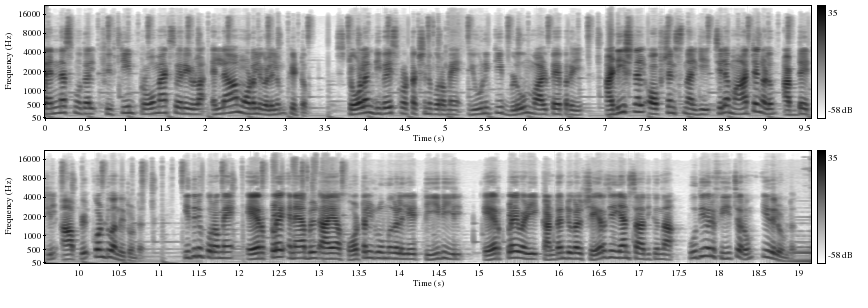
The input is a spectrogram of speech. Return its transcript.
ടെൻ എസ് മുതൽ ഫിഫ്റ്റീൻ പ്രോ മാക്സ് വരെയുള്ള എല്ലാ മോഡലുകളിലും കിട്ടും. സ്റ്റോളൻ ഡിവൈസ് പ്രൊട്ടക്ഷന് പുറമെ യൂണിറ്റി ബ്ലൂം വാൾപേപ്പറിൽ അഡീഷണൽ ഓപ്ഷൻസ് നൽകി ചില മാറ്റങ്ങളും അപ്ഡേറ്റിൽ ആപ്പിൾ കൊണ്ടുവന്നിട്ടുണ്ട്. ഇതിനു പുറമെ എയർപ്ലേ എനാബിൾഡ് ആയ ഹോട്ടൽ റൂമുകളിലെ ടി വിയിൽ എയർപ്ലേ വഴി കണ്ടന്റുകൾ ഷെയർ ചെയ്യാൻ സാധിക്കുന്ന പുതിയൊരു ഫീച്ചറും ഇതിലുണ്ട്.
